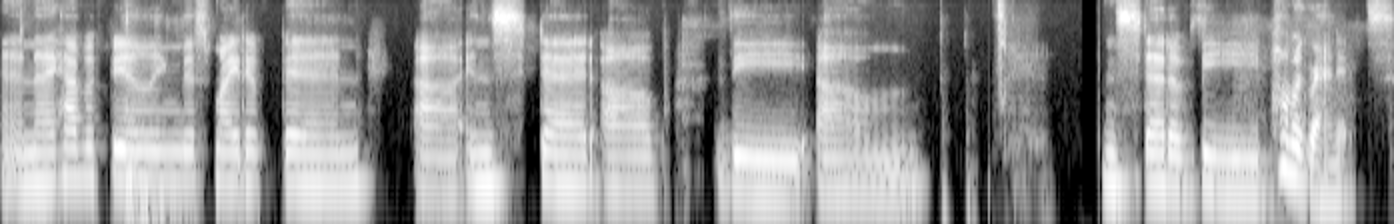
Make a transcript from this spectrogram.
And I have a feeling this might have been uh, instead of the um, instead of the pomegranates.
